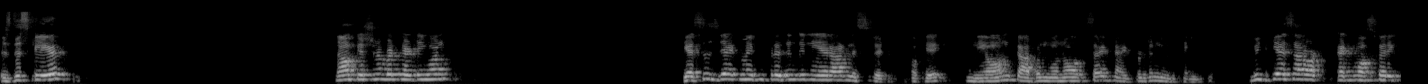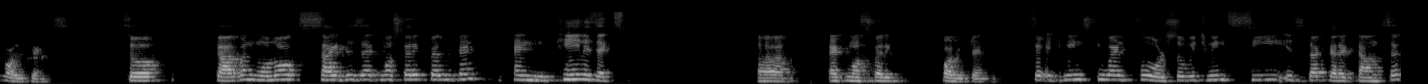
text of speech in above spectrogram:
Is this clear? Now question number 31. Gases that may be present in air are listed. Okay. Neon, carbon monoxide, nitrogen, methane. Which gas are atmospheric pollutants? So carbon monoxide is atmospheric pollutant and methane is uh, atmospheric pollutant. So it means 2 and 4. So which means C is the correct answer.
